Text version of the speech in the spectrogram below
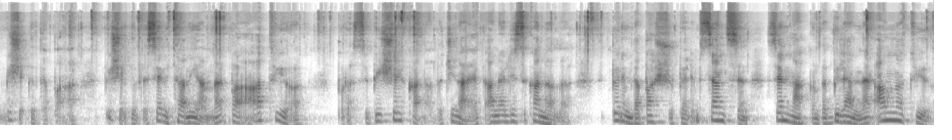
bir şekilde bana, bir şekilde seni tanıyanlar bana atıyor. Burası bir şey kanalı, cinayet analizi kanalı. Benim de baş şüphelim sensin. Senin hakkında bilenler anlatıyor.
